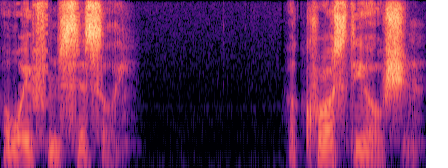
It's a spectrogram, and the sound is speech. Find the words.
Away from Sicily, across the ocean,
